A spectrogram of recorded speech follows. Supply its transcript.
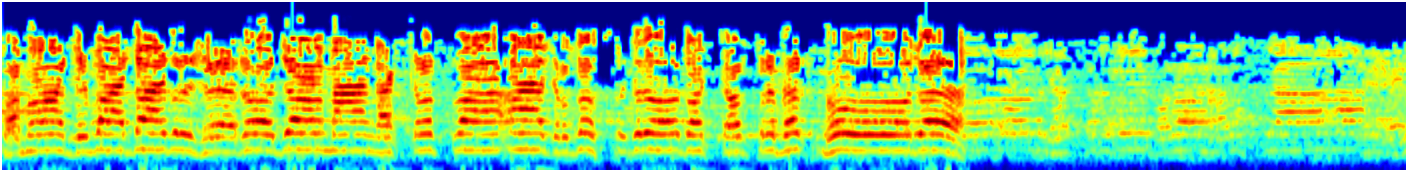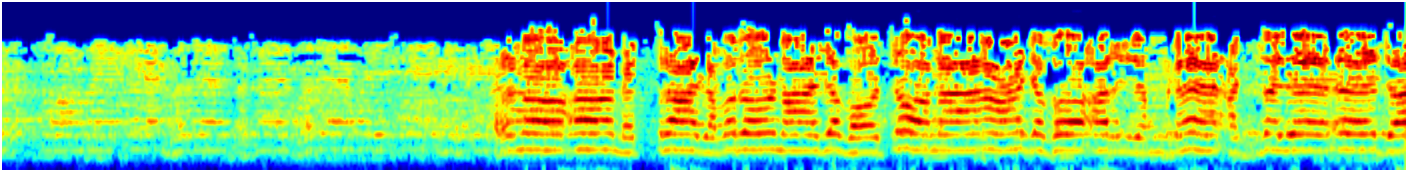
समाधिवादादृशे रोजामानः कृत्वा कृतस्य क्रोधः कर्तृभिर्भूत् प्रणो मित्राय वरुणाय भोचो नागसो अर्यम्णे अग्नये च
